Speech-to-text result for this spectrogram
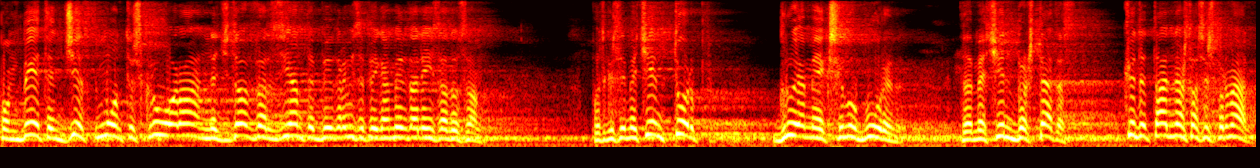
po mbeten gjithmonë të shkruara në çdo version të biografisë së pejgamberit alejhi selam. Po të kishte me qenë turp, gruaja me e këshillu burrin dhe me qenë mbështetës, ky detaj ndoshta s'ish përmend.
